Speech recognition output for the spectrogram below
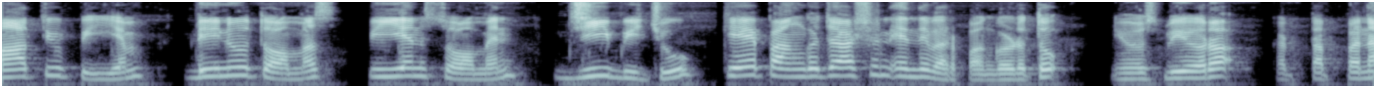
Mathew P M Dinu Thomas P N Soman G Biju K Pankajakshan എന്നിവർ പങ്കെടുത്തു. News bureau Kattappana.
